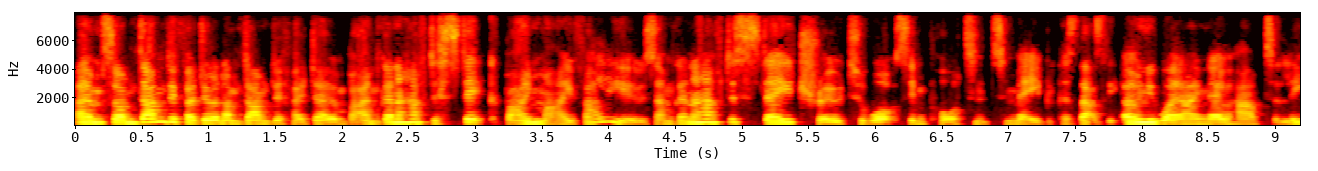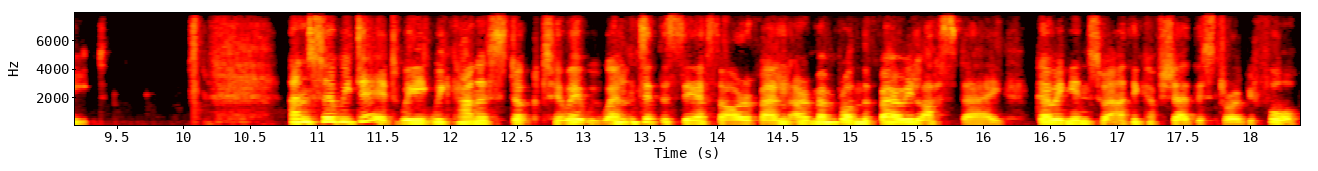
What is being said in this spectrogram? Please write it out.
Um, so I'm damned if I do, and I'm damned if I don't. But I'm going to have to stick by my values. I'm going to have to stay true to what's important to me because that's the only way I know how to lead. And so we did. We we kind of stuck to it. We went and did the CSR event. I remember on the very last day going into it. I think I've shared this story before.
